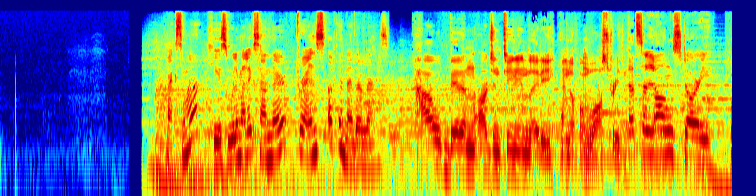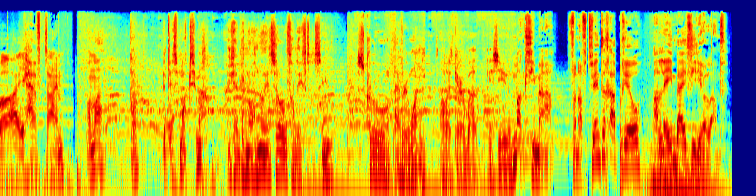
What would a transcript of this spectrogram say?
Maxima, he is Willem Alexander, Prince of the Netherlands. How did an Argentinian lady end up on Wall Street? That's a long story. Well, I have time. Mama, Oh, het is Maxima. ik heb er nog nooit zo verliefd gezien. Screw everyone. All I care about is you. Maxima. Vanaf 20 april alleen bij Videoland.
